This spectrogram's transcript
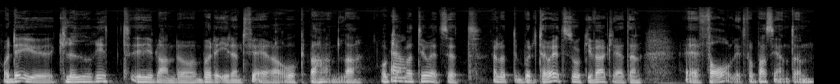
Och det är ju klurigt ibland att både identifiera och behandla och kan ja. vara teoretiskt sett, eller både teoretiskt och i verkligheten eh, farligt för patienten.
